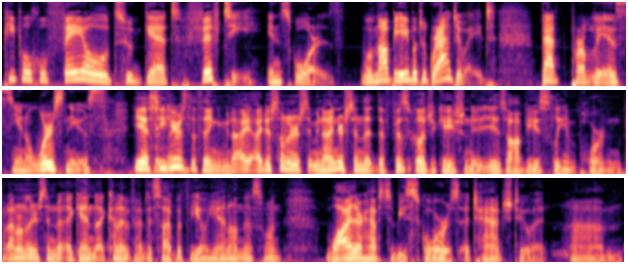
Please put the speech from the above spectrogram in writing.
people who fail to get 50 in scores will not be able to graduate that probably is you know worse news. Yeah. See, them. here's the thing. I mean, I, I just don't understand. I mean, I understand that the physical education is obviously important, but I don't understand. Again, I kind of have to side with Leo Yan on this one. Why there has to be scores attached to it? Um,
